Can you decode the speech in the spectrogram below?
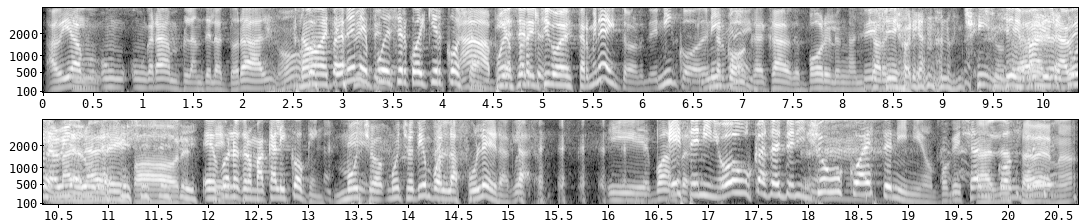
Había un, un gran plantel actoral, ¿no? No, este nene puede ser cualquier cosa. Ah, puede Y ser el chico de Terminator, de Nico. De Nico, que, claro, que pobre lo engancharon Sí, sí. choreando en un chino. Sí, más de una Tuvo vez, una más vida de una dura. vez. Sí, sí, sí. Eh, Sí. fue nuestro Macaulay Culkin. Mucho, mucho tiempo en la fulera, claro. Y, bueno, Este pero- niño, vos buscás a este niño. yo busco a este niño, porque ya Al encontré. saber, ¿no?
